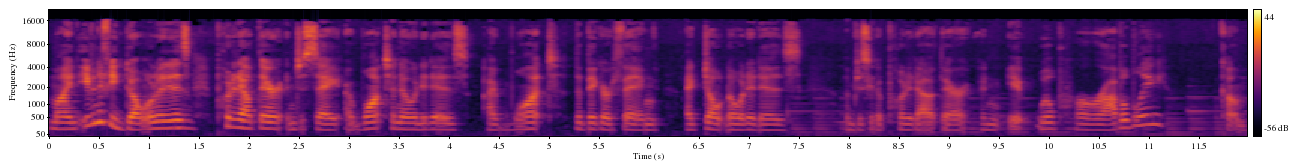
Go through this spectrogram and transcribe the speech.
mind, even if you don't know what it is, put it out there and just say, I want to know what it is. I want the bigger thing. I don't know what it is. I'm just going to put it out there, and it will probably come.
